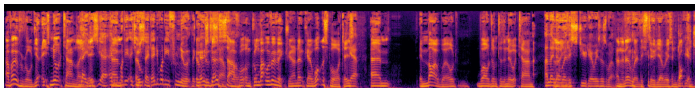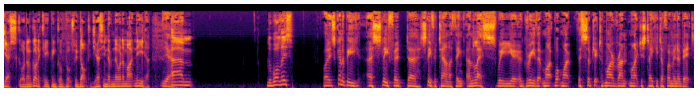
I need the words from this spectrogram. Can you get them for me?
I've overruled you. It's Newark Town ladies. Ladies, yeah. um, Anybody, as you who- said, anybody from Newark that who, goes who to goes to Southwell, Southwell and come back with a victory. And I don't care what the sport is. Yeah. Um, in my world, well done to the Newark Town. and they know where this studio is as well. And they know where this studio is, and Dr. Yeah. Jess scored. I've got to keep in good books with Dr. Jess. You never know when I might need her. Yeah. Um, the Wallies, Well, it's going to be a Sleaford, uh, Sleaford Town, I think, unless we uh, agree that my, what my the subject of my rant might just take it off them in a bit.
